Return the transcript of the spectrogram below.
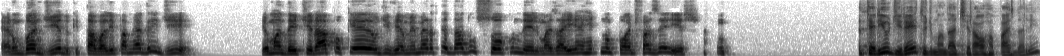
Era um bandido que estava ali para me agredir. Eu mandei tirar porque eu devia mesmo era ter dado um soco nele, mas aí a gente não pode fazer isso. Você teria o direito de mandar tirar o rapaz dali?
